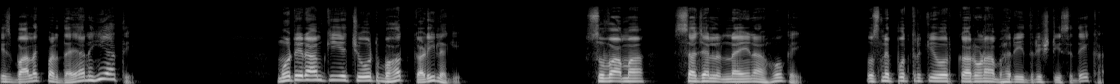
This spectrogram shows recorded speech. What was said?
इस बालक पर दया नहीं आती? मोटेराम की ये चोट बहुत कड़ी लगी। सुवामा सजल नयना हो गई। उसने पुत्र की ओर करुणा भरी दृष्टि से देखा।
